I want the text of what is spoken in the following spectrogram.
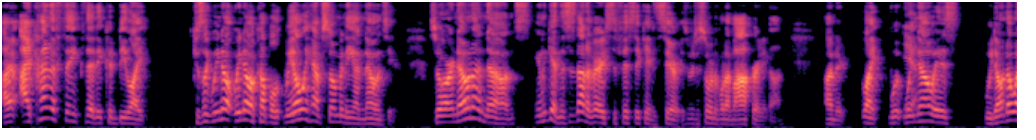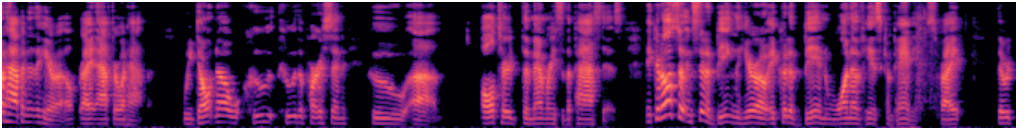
I I kind of think that it could be like because like we know we know a couple. We only have so many unknowns here. So our known unknowns, and again, this is not a very sophisticated series, which is sort of what I'm operating on. Under like what we know is we don't know what happened to the hero right after what happened. We don't know who who the person who um, altered the memories of the past is. It could also, instead of being the hero, it could have been one of his companions, right? There were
